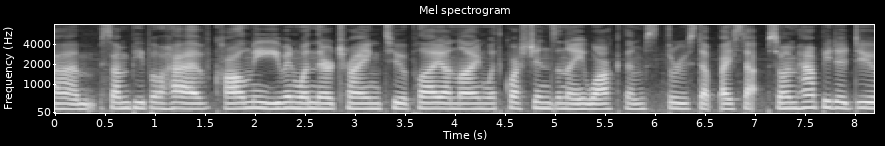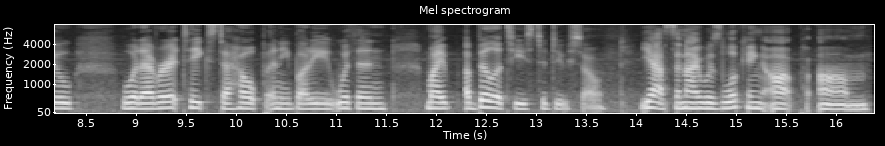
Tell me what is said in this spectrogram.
Um, some people have called me even when they're trying to apply online with questions, and I walk them through step by step. So I'm happy to do whatever it takes to help anybody within my abilities to do so. Yes, and I was looking up um,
